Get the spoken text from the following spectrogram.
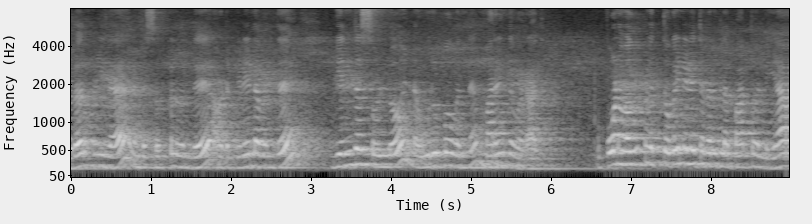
தொடர்மொழியில் ரெண்டு சொற்கள் வந்து அவற்றுக்கு இடையில வந்து எந்த சொல்லோ இல்லை உருவோ வந்து மறைந்து வராது. போன வகுப்பில் தொகைநிலை தொடர்களை பார்த்தோம் இல்லையா?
